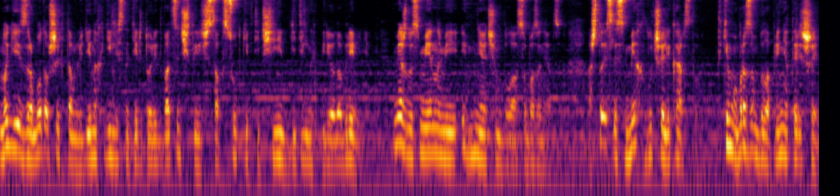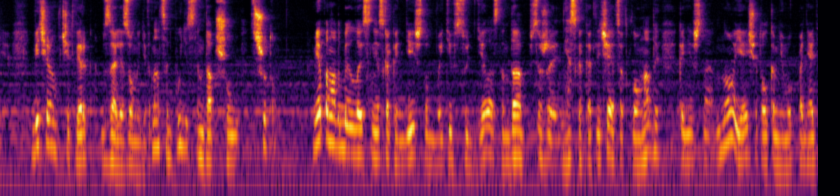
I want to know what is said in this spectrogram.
Многие из работавших там людей находились на территории 24 часа в сутки в течение длительных периодов времени. Между сменами им не о чем было особо заняться. А что если смех лучшее лекарство? Таким образом было принято решение. Вечером в четверг в зале Зоны 19 будет стендап-шоу с шутом. Мне понадобилось несколько недель, чтобы войти в суть дела. Стендап все же несколько отличается от клоунады, конечно, но я еще толком не мог понять,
